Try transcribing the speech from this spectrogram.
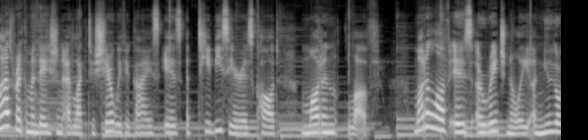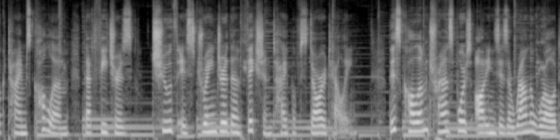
Last recommendation I'd like to share with you guys is a TV series called Modern Love. Modern Love is originally a New York Times column that features truth is stranger than fiction type of storytelling. This column transports audiences around the world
